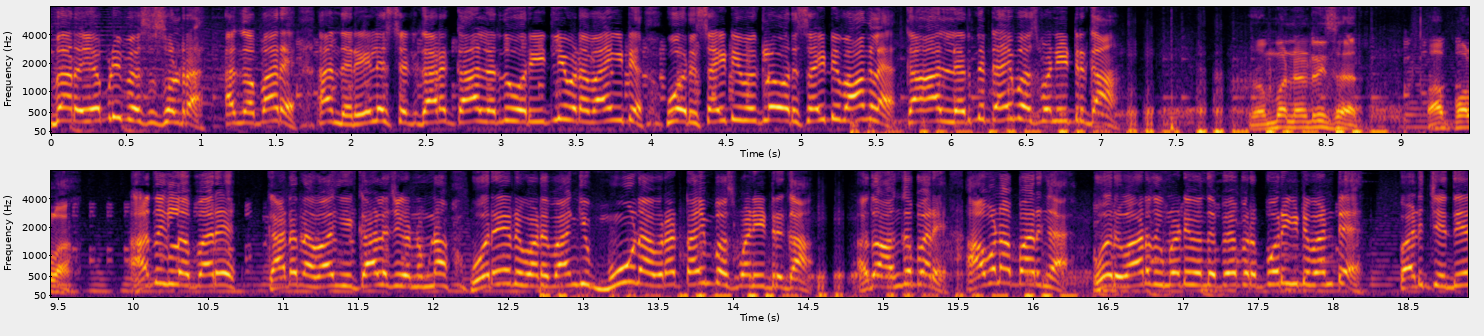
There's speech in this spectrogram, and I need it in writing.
வேற எப்படி பேச சொல்ற? அங்க பாரு அந்த ரியல் எஸ்டேட் கார கால்ல இருந்து ஒரு இட்லி வடை வாங்கிட்டு ஒரு சைட்டு வைக்கல ஒரு சைட்டு வாங்கல. கால்ல இருந்து டைம் பாஸ் பண்ணிட்டு இருக்கான். ரொம்ப நன்றி சார் வா போலாம். அதுக்குள்ள பாரு கடனை வாங்கி காலேஜ் கட்டணும்னா ஒரே ஒரு வாங்கி மூணு அவரா டைம் பாஸ் பண்ணிட்டு இருக்கான். அதோ அங்க பாரு அவனா பாருங்க. ஒரு வாரத்துக்கு முன்னாடி வந்த பேப்பரை பொறுக்கிட்டு வந்துட்டு படிச்சதே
